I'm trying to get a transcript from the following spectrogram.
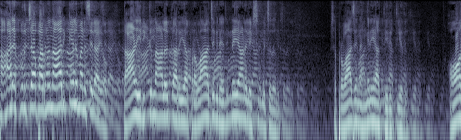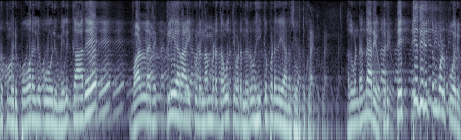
ആരെ കുറിച്ചാ പറഞ്ഞെന്ന് ആർക്കെങ്കിലും മനസ്സിലായോ? താഴെ ഇരിക്കുന്ന ആൾക്ക് അറിയാം പ്രവാചകൻ എന്നെയാണ് ലക്ഷ്യം വെച്ചത്. പക്ഷെ പ്രവാചകൻ അങ്ങനെയാ തിരുത്തിയത്? ആർക്കും ഒരു പോറൽ പോലും എലുക്കാതെ വളരെ ക്ലിയർ ആയിക്കൊണ്ട് നമ്മുടെ ദൗത്യം ഇവിടെ നിർവഹിക്കപ്പെടുകയാണ് സുഹൃത്തുക്കളെ. അതുകൊണ്ട് എന്താ അറിയോ? ഒരു തെറ്റ് തിരുത്തുമ്പോൾ പോലും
